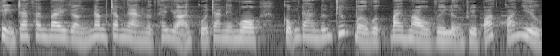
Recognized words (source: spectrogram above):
Hiện trang fanpage gần 500.000 lượt theo dõi của Trang Nemo cũng đang đứng trước bờ vực bay màu vì lượng report quá nhiều.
